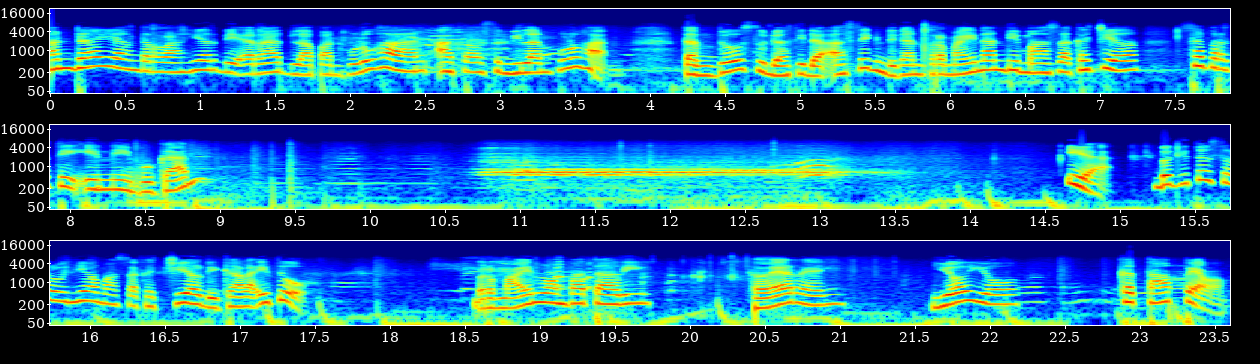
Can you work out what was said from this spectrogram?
Anda yang terlahir di era 80-an atau 90-an tentu sudah tidak asing dengan permainan di masa kecil seperti ini, bukan? Iya, begitu serunya masa kecil di kala itu. Bermain lompat tali, kelereng, yoyo, ketapel,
